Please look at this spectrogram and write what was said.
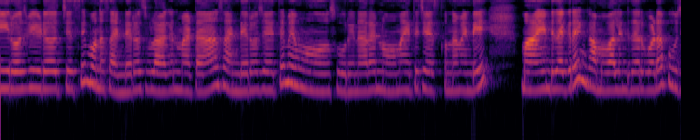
ఈ రోజు వీడియో వచ్చేసి మొన్న సండే రోజు బ్లాగ్ అనమాట సండే రోజు అయితే మేము సూర్యనారాయణ నోమ అయితే చేసుకున్నామండి. మా ఇంటి దగ్గర ఇంకా అమ్మ వాళ్ళ ఇంటి దగ్గర కూడా పూజ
